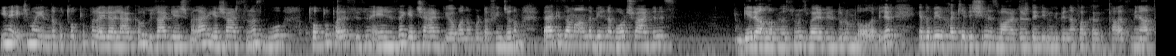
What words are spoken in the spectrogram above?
Yine Ekim ayında bu toplu parayla alakalı güzel gelişmeler yaşarsınız. Bu toplu para sizin elinize geçer diyor bana burada fincanım. Belki zamanında birine borç verdiniz geri alamıyorsunuz. Böyle bir durum da olabilir. Ya da bir hak edişiniz vardır. Dediğim gibi nafaka, tazminat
